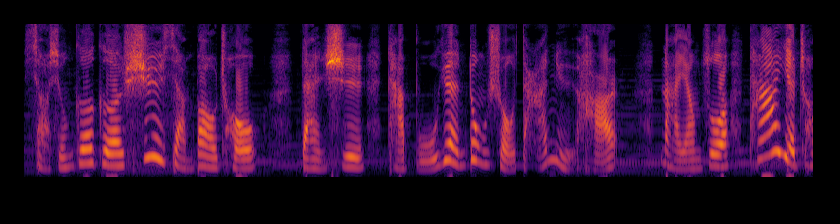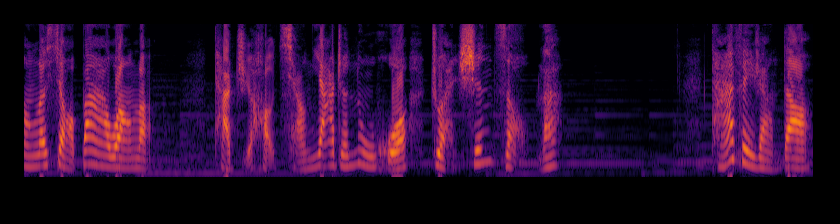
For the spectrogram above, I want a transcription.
小熊哥哥是想报仇，但是他不愿动手打女孩，那样做他也成了小霸王了。他只好强压着怒火转身走了。塔菲嚷道：“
